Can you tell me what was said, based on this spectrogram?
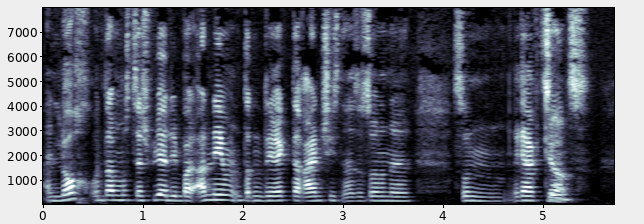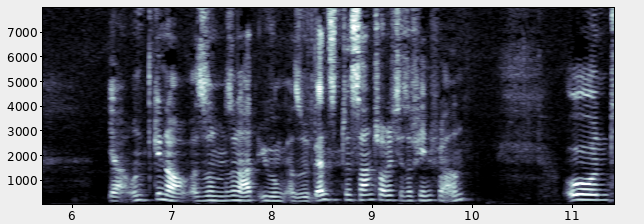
ein Loch und dann muss der Spieler den Ball annehmen und dann direkt da reinschießen. Also so eine so ein Reaktions. Ja, ja und genau, also so eine Art Übung. Also ganz interessant, schaut euch das auf jeden Fall an. Und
